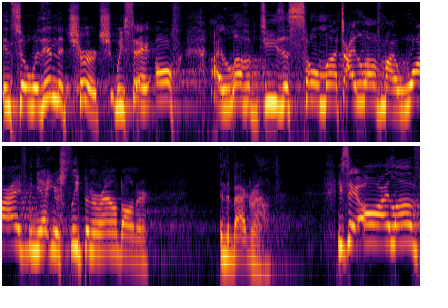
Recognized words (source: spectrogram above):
And so within the church, we say, Oh, I love Jesus so much. I love my wife, and yet you're sleeping around on her in the background. You say, Oh, I love,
